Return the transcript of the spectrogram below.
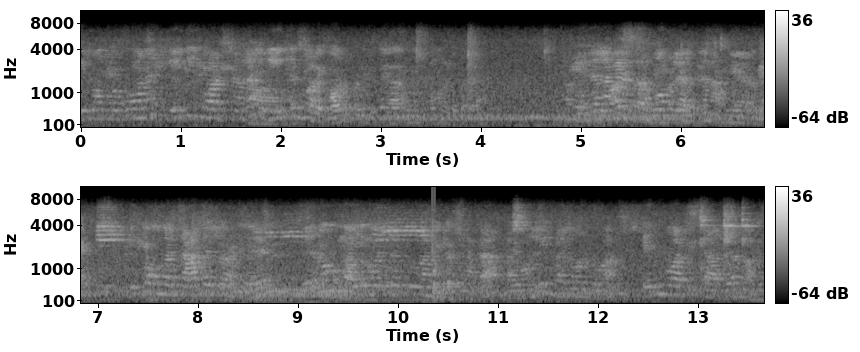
இப்போ உங்க ஃபோன் எயிட்டீன் வாட்ஸ்னால எயிட்டீன் வாட்ஸ் இதெல்லாமே சப்போர்ட்ல இருக்கு. உங்க சார்ஜர் வந்து வெறும் ஃபைவ் வோல்ட் டூ ஆம்ஸ்னாக்கா அது only five volt two ten watt charger அது.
